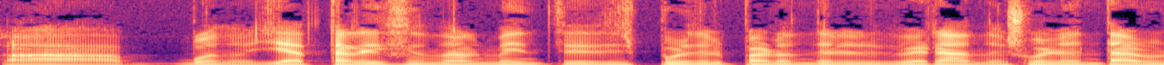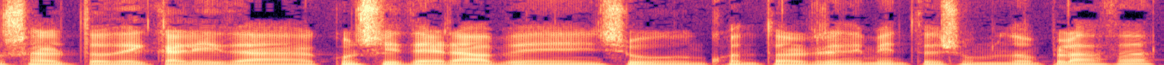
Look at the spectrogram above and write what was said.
a, bueno, ya tradicionalmente después del parón del verano suelen dar un salto de calidad considerable en, su, en cuanto al rendimiento de su monoplaza,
